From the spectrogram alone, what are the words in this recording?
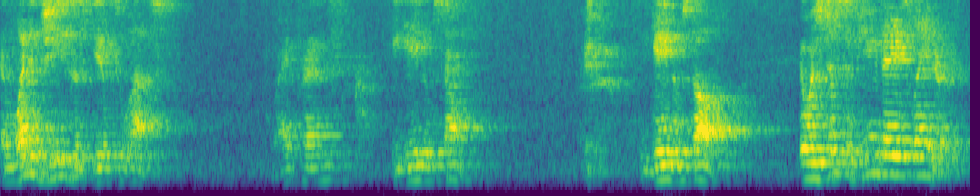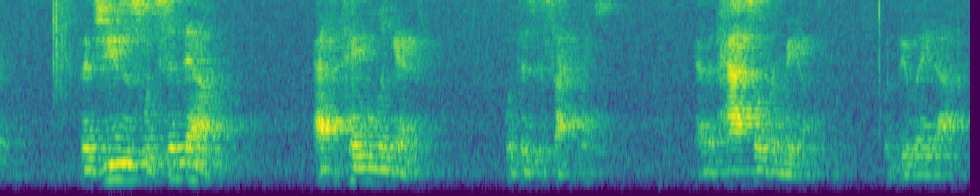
And what did Jesus give to us? Right, friends? He gave himself. He gave himself. It was just a few days later that Jesus would sit down at the table again with his disciples, and the Passover meal would be laid out.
